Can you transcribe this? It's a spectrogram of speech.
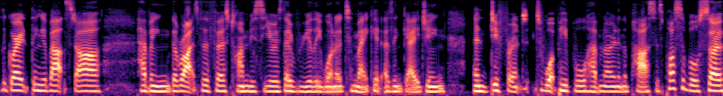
The great thing about Star having the rights for the first time this year is they really wanted to make it as engaging and different to what people have known in the past as possible. So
